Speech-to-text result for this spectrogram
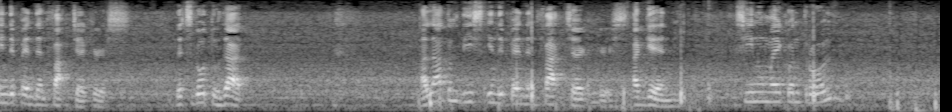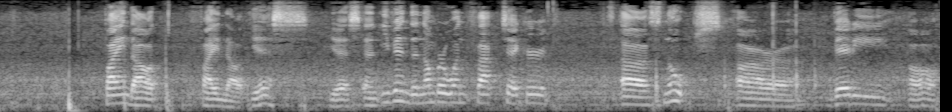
independent fact checkers. Let's go to that. A lot of these independent fact checkers, again, sinong may control? Find out. Find out. Yes. Yes. And even the number one fact checker, uh, Snopes, are very, oh,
